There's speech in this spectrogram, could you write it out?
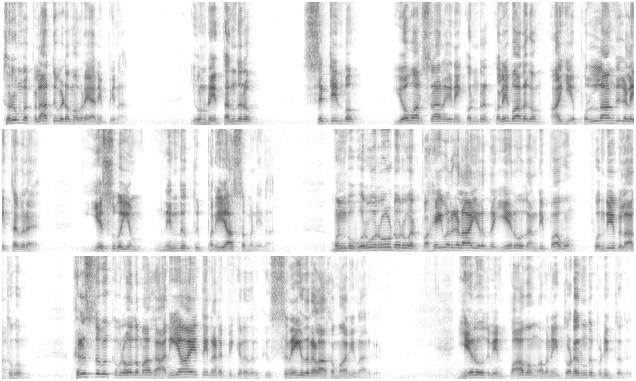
திரும்ப பிலாத்துவிடம் அவரை அனுப்பினான். இவனுடைய தந்திரம் சிற்றின்பம் யோவான் ஸ்நானகனை கொன்ற கொலைபாதகம் ஆகிய பொல்லாங்குகளைத் தவிர இயேசுவையும் நிந்தித்து பரியாசம் பண்ணினான். முன்பு ஒருவரோடொருவர் பகைவர்களாயிருந்த ஏரோது அந்திப்பாவும் பொந்தியபிலாத்துவும் கிறிஸ்துவுக்கு விரோதமாக அநியாயத்தை நடப்பிக்கிறதற்கு சிநேகிதர்களாக மாறினார்கள். ஏரோதுவின் பாவம் அவனை தொடர்ந்து பிடித்தது.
